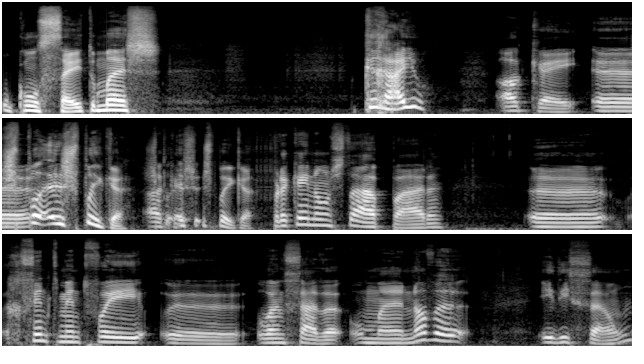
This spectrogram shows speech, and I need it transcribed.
o conceito, mas que raio? Ok. eh, Expl- explica, expl- ok. explica. para quem não está a par, eh, recentemente foi eh, lançada uma nova edição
